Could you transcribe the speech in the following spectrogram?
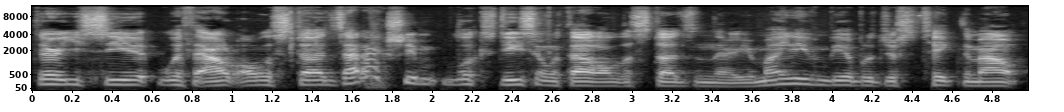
there you see it without all the studs. That actually looks decent without all the studs in there. You might even be able to just take them out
